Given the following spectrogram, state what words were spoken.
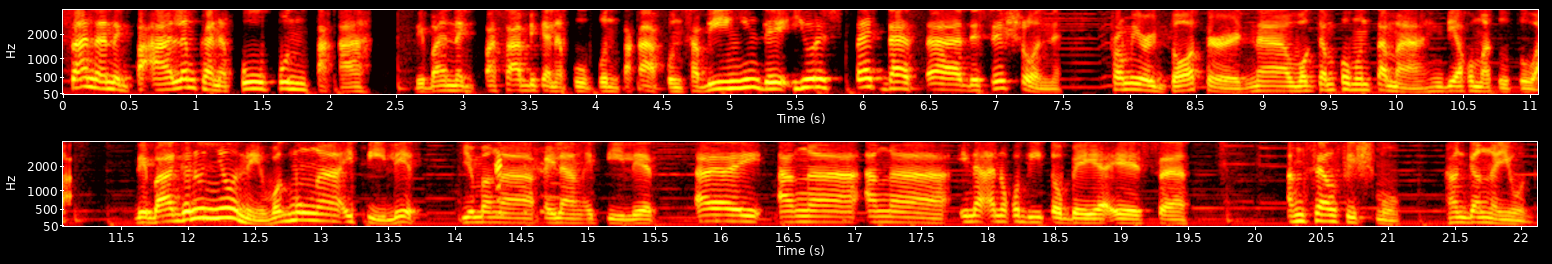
sana nagpaalam ka na pupunta ka. 'Di ba? Nagpasabi ka na pupunta ka. Kung sabihin hindi, you respect that ah, decision from your daughter na wag kang pumunta ma, hindi ako matutuwa. 'Di ba? Ganun 'yun eh. Wag mong ah, ipilit yung mga kailangang ipilit. Ay ang ah, ang ah, inaano ko dito Bea is ah, ang selfish mo hanggang ngayon.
